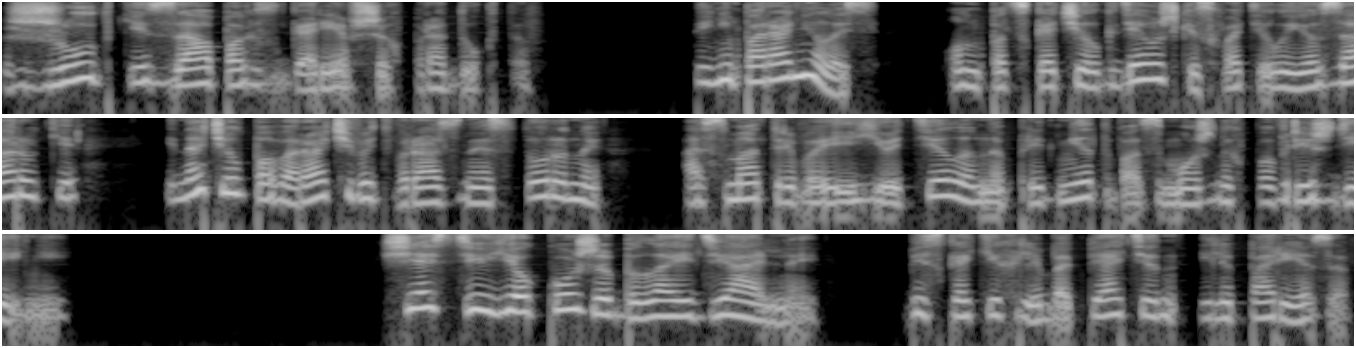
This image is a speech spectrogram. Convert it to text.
жуткий запах сгоревших продуктов. «Ты не поранилась?» Он подскочил к девушке, схватил ее за руки и начал поворачивать в разные стороны, осматривая ее тело на предмет возможных повреждений. К счастью, ее кожа была идеальной, без каких-либо пятен или порезов.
